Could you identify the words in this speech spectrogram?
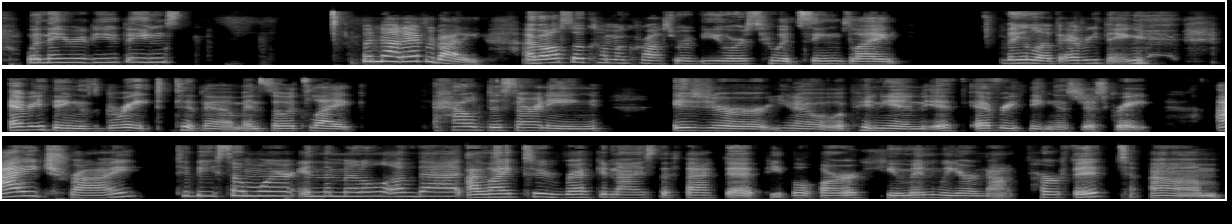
when they review things, but not everybody. I've also come across reviewers who it seems like they love everything, everything is great to them. And so it's like, how discerning is your you know opinion if everything is just great? I try to be somewhere in the middle of that. I like to recognize the fact that people are human. We are not perfect um,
